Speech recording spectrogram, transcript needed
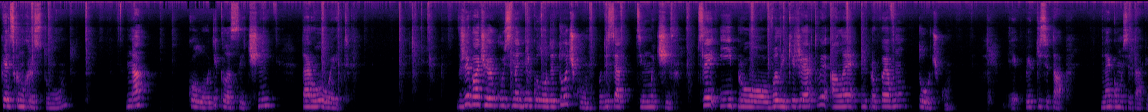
Кельтському хресту на колоді класичній Таро Уейт. Вже бачу якусь на дні колоди точку по десятці мечів. Це і про великі жертви, але і про певну точку. Якийсь етап. На якомусь етапі.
